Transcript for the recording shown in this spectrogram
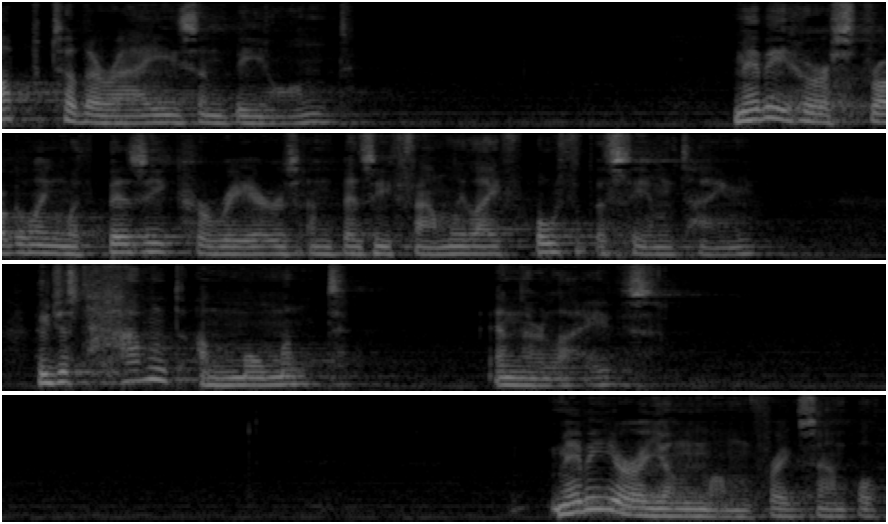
up to their eyes and beyond. Maybe who are struggling with busy careers and busy family life both at the same time, who just haven't a moment in their lives. Maybe you're a young mum, for example,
